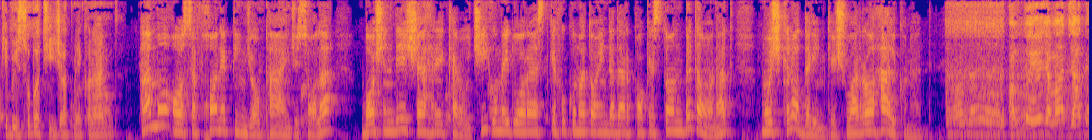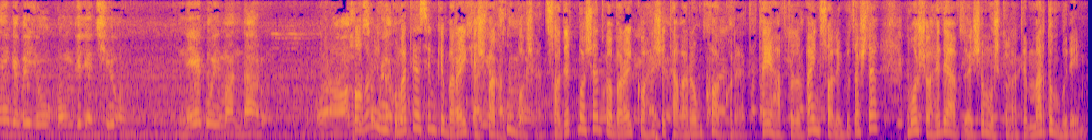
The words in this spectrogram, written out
که بی‌ثباتی ایجاد می کنند. اما آصف خان 55 ساله باشنده شهر کراچی امیدوار است که حکومت آینده در پاکستان بتواند مشکلات در این کشور را حل کند. هم تو یہ جماعت چاہتے ہیں کہ بھئی جو قوم کے لیے اچھی ہو نیک و ایماندار ہو۔ خواهان حکومتی هستیم که برای کشور خوب باشد صادق باشد و برای کاهش تورم کار کند. طی 75 سال گذشته ما شاهد افزایش مشکلات مردم بودیم.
